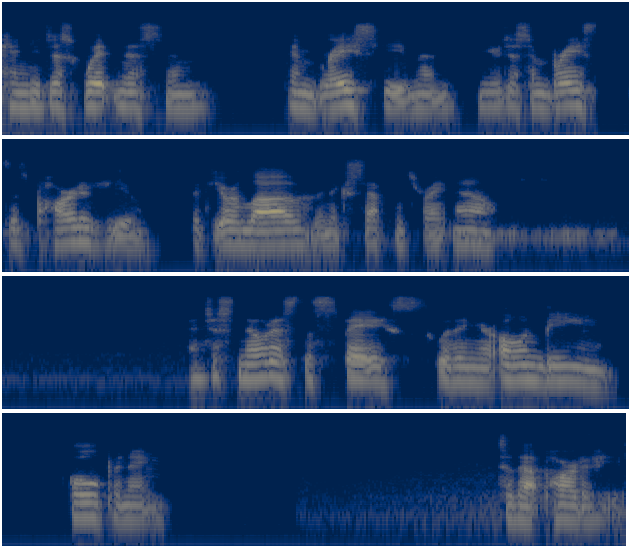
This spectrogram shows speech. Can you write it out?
can you just witness and embrace even? You just embrace this part of you with your love and acceptance right now. And just notice the space within your own being opening to that part of you.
